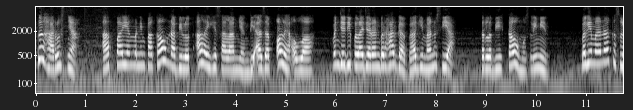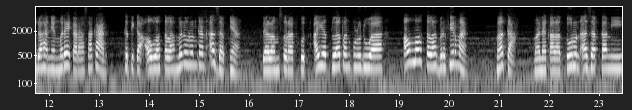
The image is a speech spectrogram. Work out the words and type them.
Seharusnya apa yang menimpa kaum Nabi Lut alaihi salam yang diazab oleh Allah menjadi pelajaran berharga bagi manusia, terlebih kaum muslimin. Bagaimana kesudahan yang mereka rasakan ketika Allah telah menurunkan azabnya. Dalam surat Hud ayat 82, Allah telah berfirman, Maka, manakala turun azab kami,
